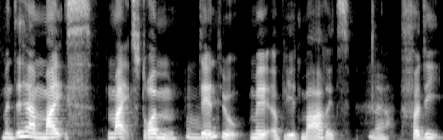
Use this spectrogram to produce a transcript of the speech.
Men det her majs, majsdrømmen, mm. det endte jo med at blive et mareridt. ja. Fordi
